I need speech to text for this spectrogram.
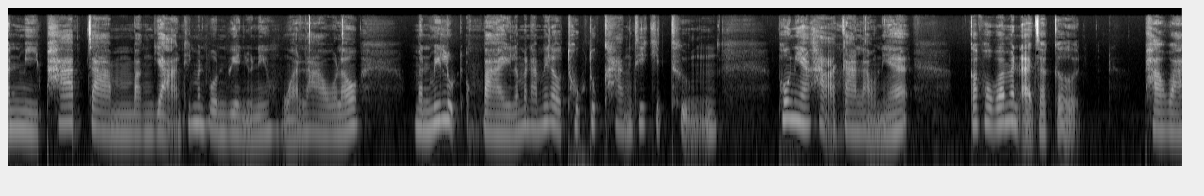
มันมีภาพจำบางอย่างที่มันวนเวียนอยู่ในหัวเราแล้วมันไม่หลุดออกไปแล้วมันทำให้เราทุกทุกครั้งที่คิดถึง พวกนี้ค่ะอาการเหล่านี้ก็เพราะว่ามันอาจจะเกิดภาวะ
